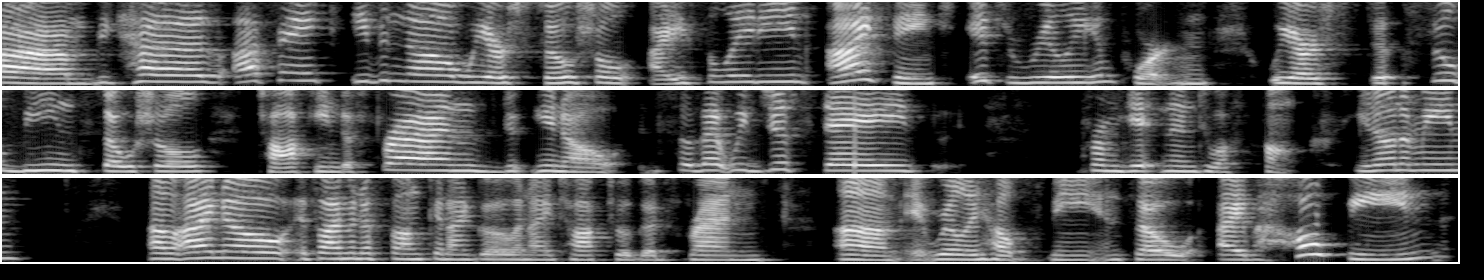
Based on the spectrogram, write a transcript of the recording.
Um, because I think even though we are social isolating, I think it's really important we are st- still being social talking to friends, you know, so that we just stay from getting into a funk. You know what I mean? Um, I know if I'm in a funk and I go and I talk to a good friend, um, it really helps me. And so I'm hoping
